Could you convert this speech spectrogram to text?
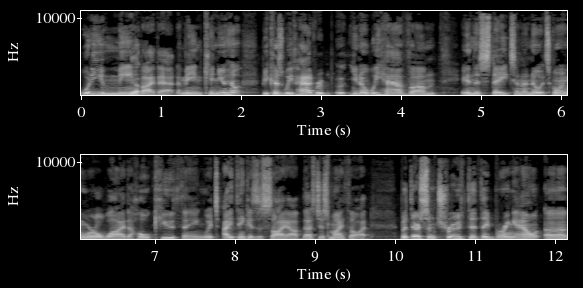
What do you mean by that? I mean, can you help? Because we've had, you know, we have um, in the states, and I know it's going worldwide, the whole Q thing, which I think is a psyop. That's just my thought. But there's some truth that they bring out. Uh,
